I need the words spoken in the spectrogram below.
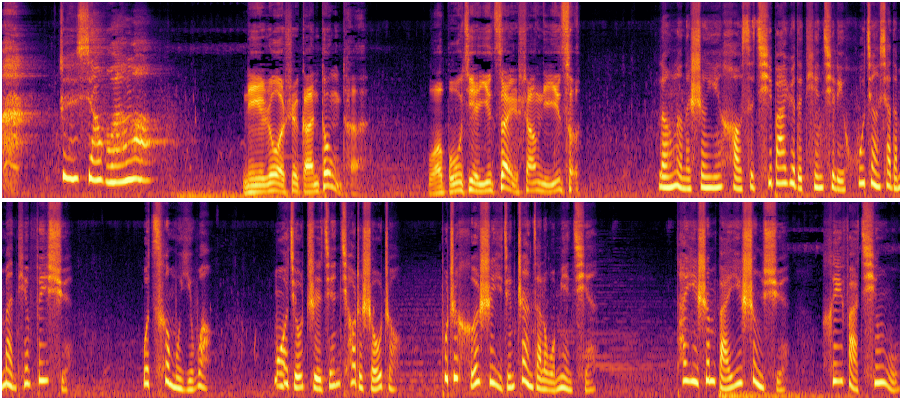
这下完了。你若是敢动他，我不介意再伤你一次。冷冷的声音好似七八月的天气里忽降下的漫天飞雪。我侧目一望，莫九指尖敲着手肘，不知何时已经站在了我面前。他一身白衣胜雪，黑发轻舞，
